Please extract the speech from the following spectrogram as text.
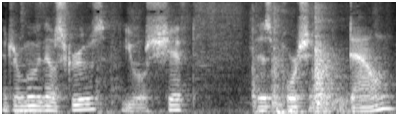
After removing those screws, you will shift this portion down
